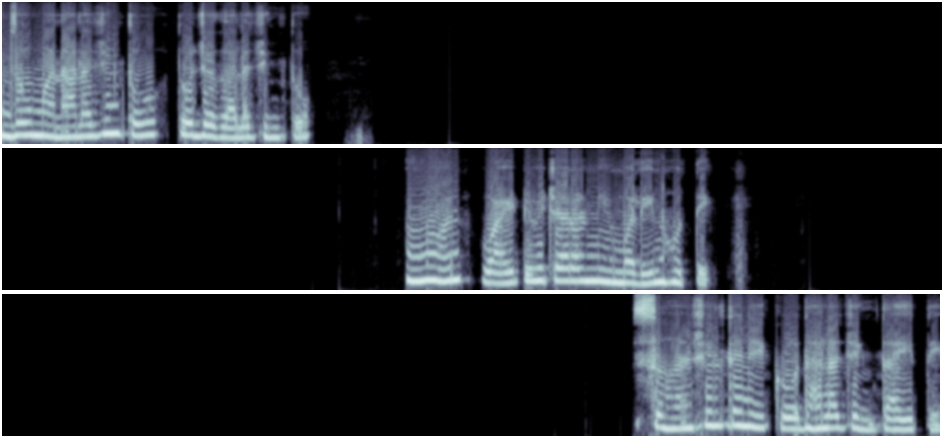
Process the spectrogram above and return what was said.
जो मनाला जिंकतो तो जगाला जिंकतो. मन वाईट विचारांनी मलिन होते. सहनशीलतेने क्रोधाला जिंकता येते.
